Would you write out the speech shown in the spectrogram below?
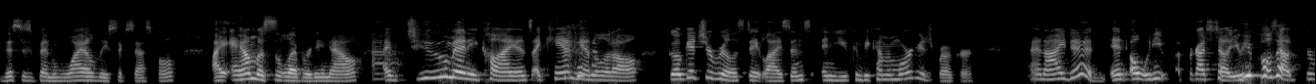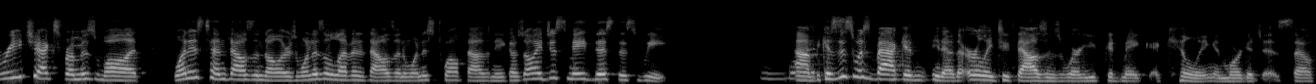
This has been wildly successful. I am a celebrity now. I have ah. too many clients. I can't handle it all. Go get your real estate license and you can become a mortgage broker. And I did. And oh, and he I forgot to tell you, he pulls out three checks from his wallet one is $10,000, one is $11000 one is 12000 He goes, "Oh, I just made this this week." Um, because this was back in, you know, the early 2000s where you could make a killing in mortgages. So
